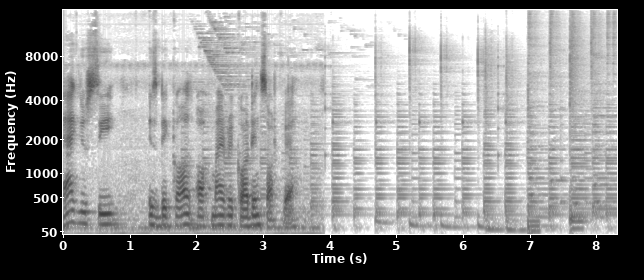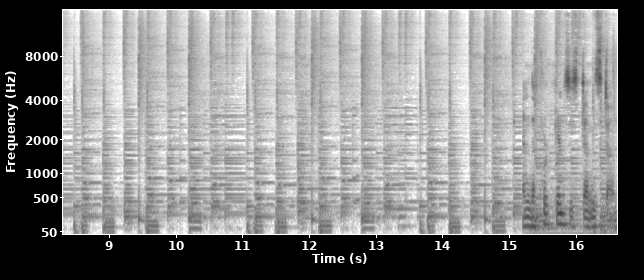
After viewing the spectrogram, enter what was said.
lag you see is because of my recording software. And the footprint system is done.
